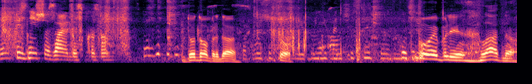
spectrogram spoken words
він пізніше зайде, сказав. То добре, да. Все. Ой, блін, ладно.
